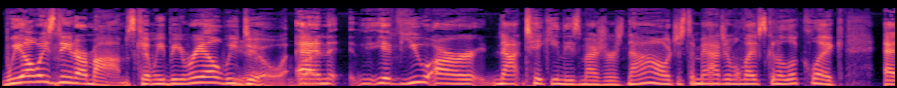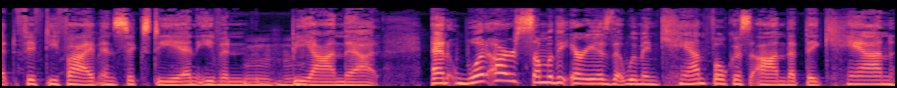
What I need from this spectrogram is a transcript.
we always need our moms. Can we be real? We do. And if you are not taking these measures now, just imagine what life's going to look like at 55 and 60 and even Mm-hmm. beyond that. And what are some of the areas that women can focus on that they can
